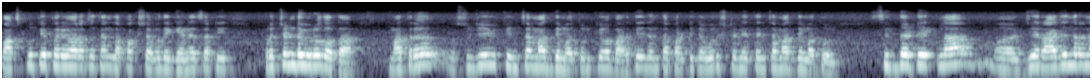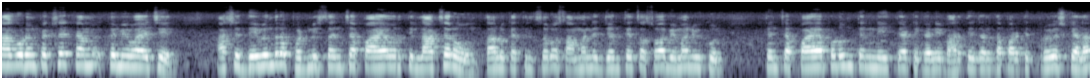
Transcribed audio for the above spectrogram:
पाचपुते परिवाराचा त्यांना पक्षामध्ये घेण्यासाठी प्रचंड विरोध होता. मात्र सुजय विखेंच्या माध्यमातून किंवा भारतीय जनता पार्टीच्या वरिष्ठ नेत्यांच्या माध्यमातून सिद्धटेकला जे राजेंद्र नागोडेंपेक्षा कमी कमी व्हायचे असे देवेंद्र फडणवीसांच्या पायावरती लाचार होऊन तालुक्यातील सर्वसामान्य जनतेचा स्वाभिमान विकून त्यांच्या पाया पडून त्यांनी त्या ठिकाणी भारतीय जनता पार्टीत प्रवेश केला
